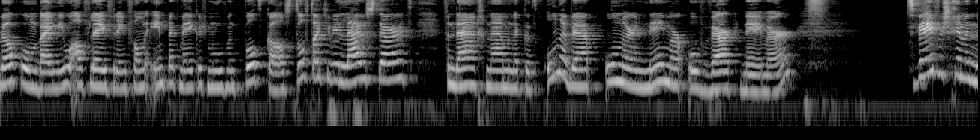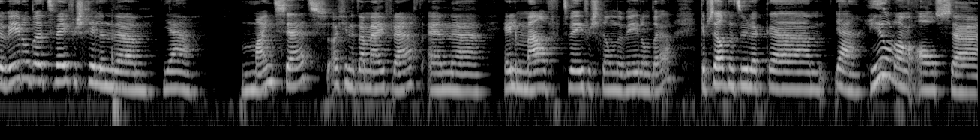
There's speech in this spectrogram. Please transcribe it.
Welkom bij een nieuwe aflevering van de Impact Makers Movement podcast. Tof dat je weer luistert. Vandaag namelijk het onderwerp ondernemer of werknemer. Twee verschillende werelden, twee verschillende ja, mindsets, als je het aan mij vraagt. En uh, helemaal twee verschillende werelden. Ik heb zelf natuurlijk uh, ja, heel lang als... Uh,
